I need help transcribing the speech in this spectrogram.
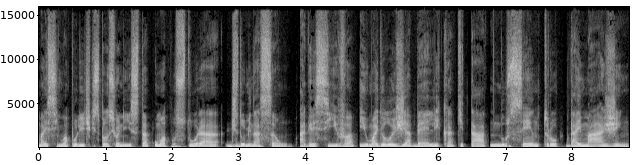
mas sim uma política expansionista, uma postura de dominação agressiva e uma ideologia bélica que está no centro da imagem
